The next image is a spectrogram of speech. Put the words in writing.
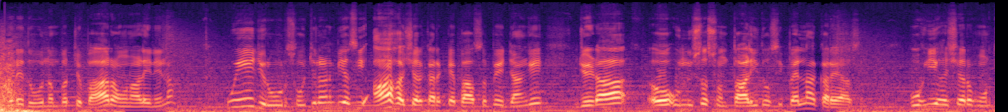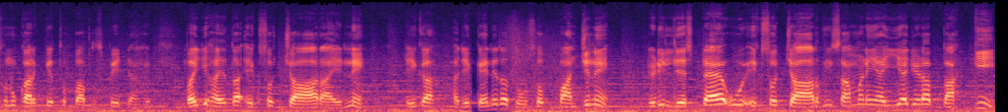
ਜਿਹੜੇ 2 ਨੰਬਰ 'ਚ ਬਾਹਰ ਆਉਣ ਵਾਲੇ ਨੇ ਨਾ, ਉਹ ਇਹ ਜ਼ਰੂਰ ਸੋਚ ਲੈਣ ਵੀ ਅਸੀਂ ਆਹ ਹਸ਼ਰ ਕਰਕੇ ਵਾਪਸ ਭੇਜਾਂਗੇ, ਜਿਹੜਾ ਉਹ 1947 ਤੋਂ ਅਸੀਂ ਪਹਿਲਾਂ ਕਰਿਆ ਸੀ। ਉਹੀ ਹਸ਼ਰ ਹੁਣ ਤੁਹਾਨੂੰ ਕਰਕੇ ਇੱਥੋਂ ਵਾਪਸ ਭੇਜਾਂਗੇ। ਬਾਈ ਜੀ, ਹਜੇ ਤਾਂ 104 ਆਏ ਨੇ, ਠੀਕ ਆ? ਹਜੇ ਕਹਿੰਦੇ ਤਾਂ 205 ਨੇ। ਜਿਹੜੀ ਲਿਸਟ ਹੈ ਉਹ 104 ਦੀ ਸਾਹਮਣੇ ਆਈ ਹੈ ਜਿਹੜਾ ਬਾਕੀ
